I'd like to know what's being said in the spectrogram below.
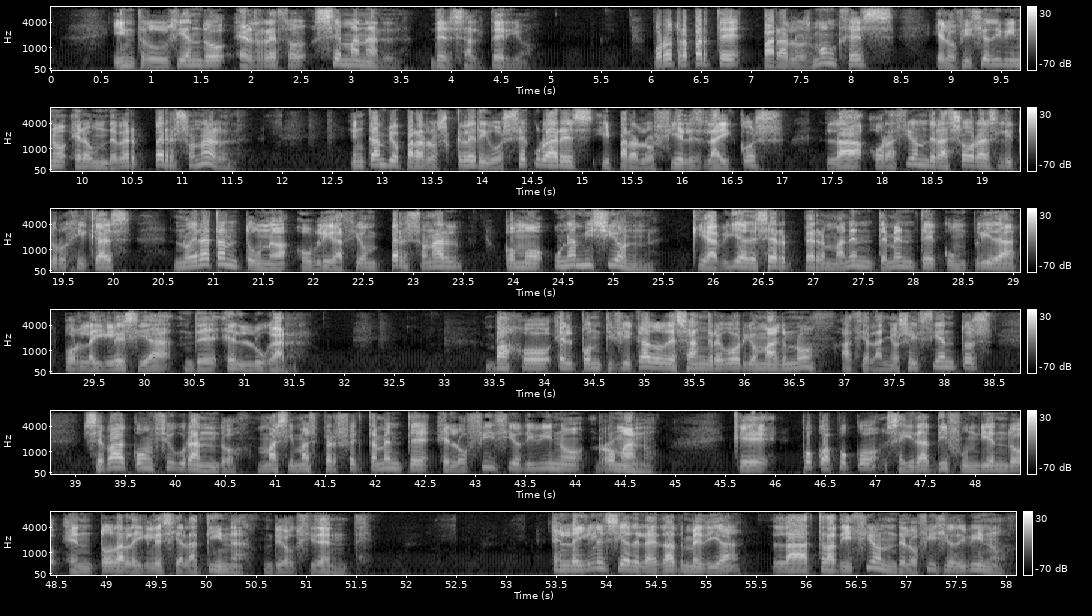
introduciendo el rezo semanal del Salterio. Por otra parte, para los monjes el oficio divino era un deber personal, en cambio, para los clérigos seculares y para los fieles laicos, la oración de las horas litúrgicas no era tanto una obligación personal como una misión que había de ser permanentemente cumplida por la Iglesia de el lugar. Bajo el pontificado de San Gregorio Magno, hacia el año 600, se va configurando más y más perfectamente el oficio divino romano, que poco a poco se irá difundiendo en toda la Iglesia latina de Occidente. En la Iglesia de la Edad Media, la tradición del oficio divino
